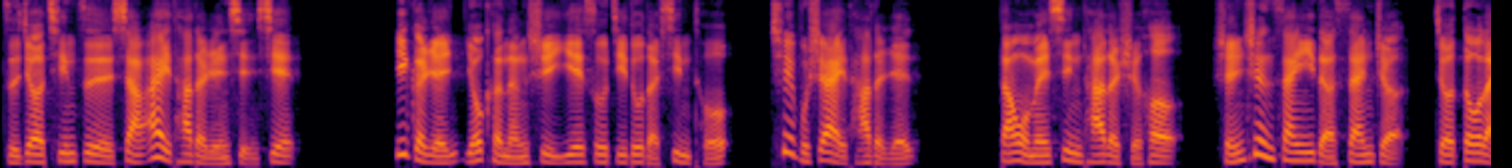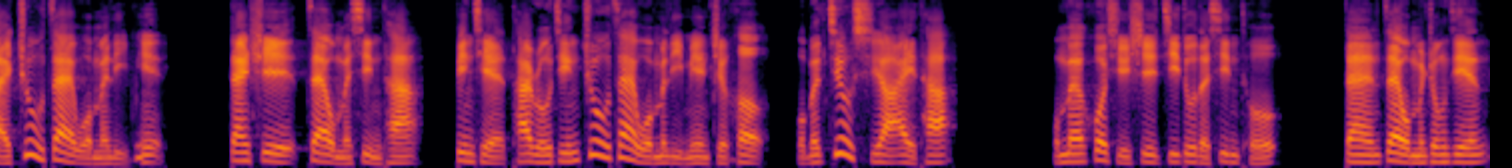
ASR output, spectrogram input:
子就亲自向爱他的人显现。一个人有可能是耶稣基督的信徒，却不是爱他的人。当我们信他的时候，神圣三一的三者就都来住在我们里面。但是在我们信他，并且他如今住在我们里面之后，我们就需要爱他。我们或许是基督的信徒，但在我们中间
